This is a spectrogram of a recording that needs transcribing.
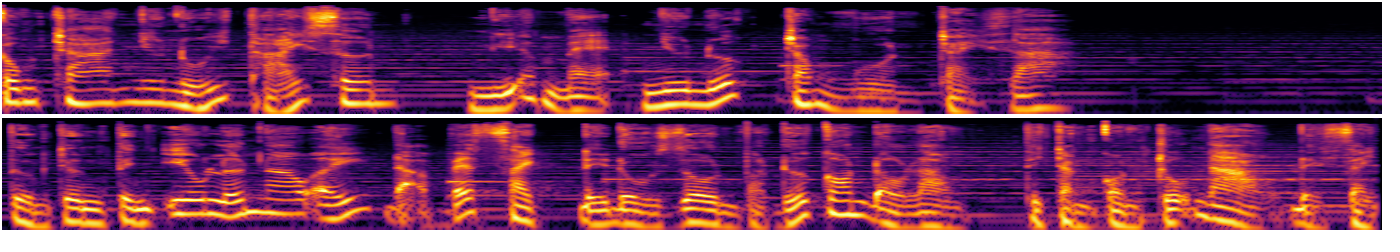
công cha như núi thái sơn, nghĩa mẹ như nước trong nguồn chảy ra. Tưởng chừng tình yêu lớn lao ấy đã vét sạch để đổ dồn vào đứa con đầu lòng, thì chẳng còn chỗ nào để dành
